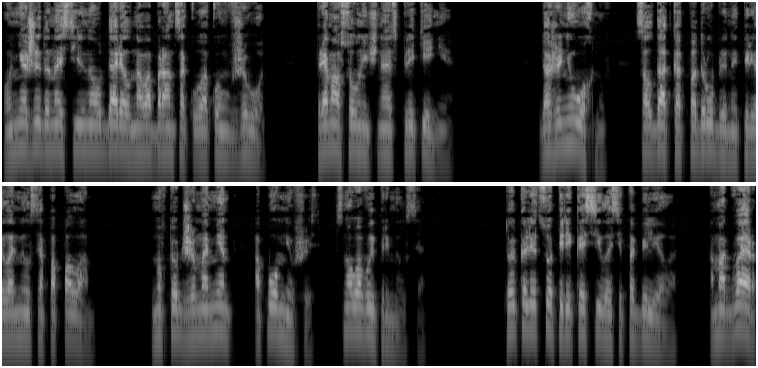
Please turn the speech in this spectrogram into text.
он неожиданно сильно ударил новобранца кулаком в живот, прямо в солнечное сплетение. Даже не охнув, солдат как подрубленный переломился пополам. Но в тот же момент, опомнившись, снова выпрямился. Только лицо перекосилось и побелело, а Магуайр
